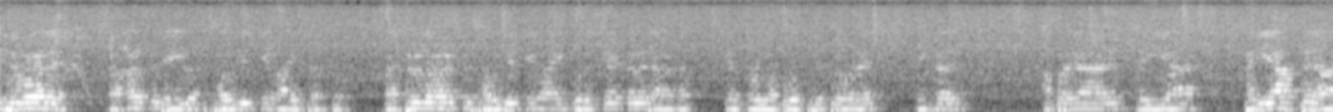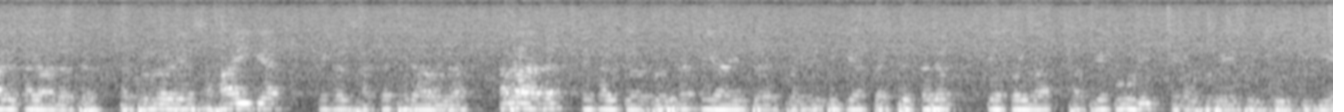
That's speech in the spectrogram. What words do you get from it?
ഇതുപോലെ നമ്മൾക്ക് ദൈവം സൗജന്യമായി തന്നു. മറ്റുള്ളവർക്ക് സൗജന്യമായി കൊടുക്കേണ്ടവരാണ് എന്നുള്ള ബോധ്യത്തോടെ നിങ്ങൾ അപ്രകാരം ചെയ്യാൻ പര്യാപ്തരാകുന്ന കാലത്ത് മറ്റുള്ളവരെ സഹായിക്കാൻ നിങ്ങൾ സന്നദ്ധരാവുക. അതാണ് നിങ്ങൾക്ക് പ്രതിനന്ദിയായിട്ട് പ്രകടിപ്പിക്കാൻ പറ്റുന്നത് എന്നുള്ള സത്യം കൂടി നിങ്ങൾ ഹൃദയത്തിൽ സൂക്ഷിക്കുക.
